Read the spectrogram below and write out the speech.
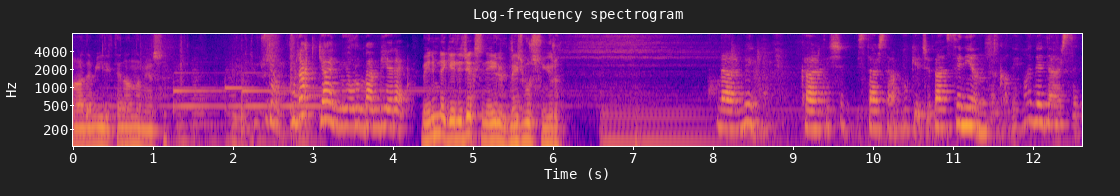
Madem iyilikten anlamıyorsun. Ya bırak gelmiyorum ben bir yere. Benimle geleceksin Eylül. Mecbursun yürü. Nermin, kardeşim istersen bu gece ben senin yanında kalayım. Ha ne dersin?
